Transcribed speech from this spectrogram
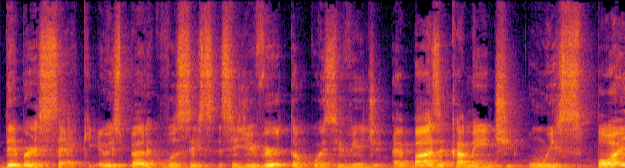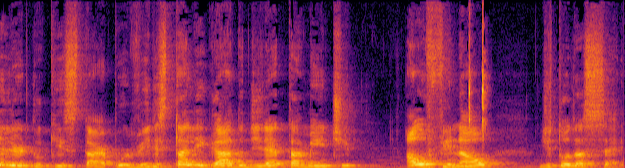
de Berserk Eu espero que vocês se divirtam com esse vídeo É basicamente um spoiler do que está por vir Está ligado diretamente ao final de toda a série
